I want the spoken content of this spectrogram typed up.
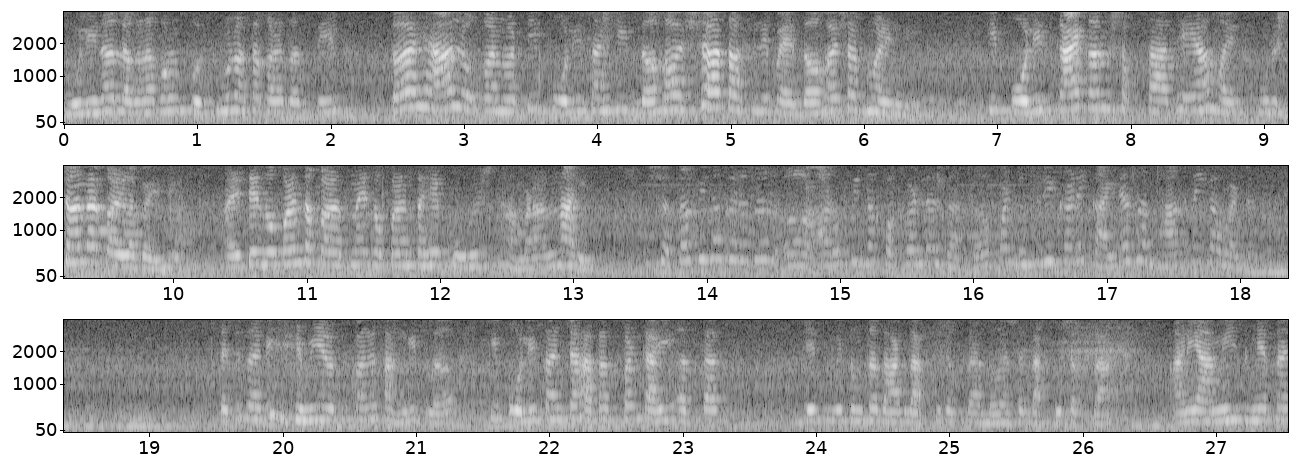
मुलीनं लग्न करून फुसमून असं करत असतील तर ह्या लोकांवरती पोलिसांची दहशत असली पाहिजे दहशत म्हणेन मी. की पोलीस काय करू शकतात हे या पुरुषांना कळलं पाहिजे. आणि ते जोपर्यंत कळत नाही तोपर्यंत हे पुरुष थांबणार नाही. शतकीनं खरं तर आरोपींना पकडलं जातं पण दुसरीकडे कायद्याचा धाक नाही का वाटत? त्याच्यासाठी मी तुम्हाला सांगितलं की पोलिसांच्या हातात पण काही असतात जे तुम्ही तुमचा धाक दाखवू शकता दहशत दाखवू शकता. आणि आम्ही तुम्ही आता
